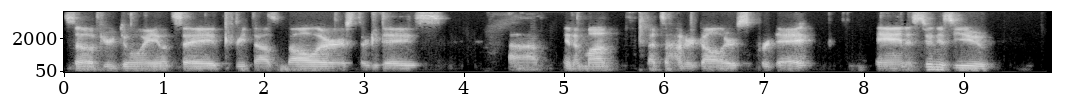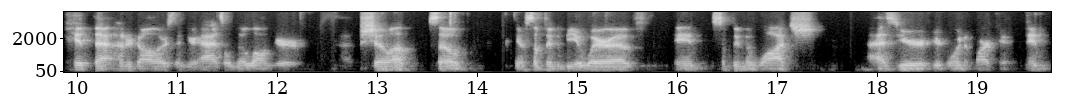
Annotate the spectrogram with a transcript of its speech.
so if you're doing, let's say, three thousand dollars, thirty days uh, in a month, that's hundred dollars per day. And as soon as you hit that hundred dollars, then your ads will no longer show up. So you know something to be aware of and something to watch as you're you're going to market. And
